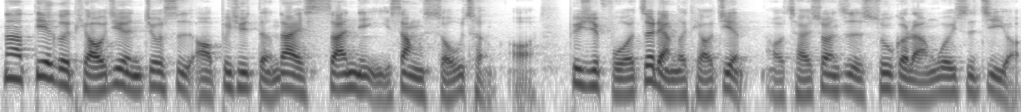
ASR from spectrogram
那第二个条件就是哦，必须等待三年以上熟成哦，必须符合这两个条件哦，才算是苏格兰威士忌哦。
